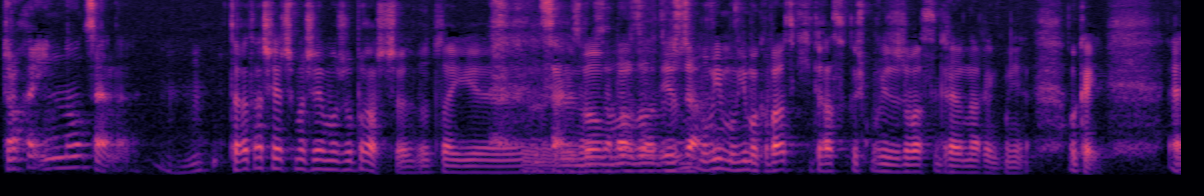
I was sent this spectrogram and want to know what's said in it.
trochę inną cenę. Teraz raczej ja może, może uproszczę, bo tutaj e, Tak, za- bo, bo, bardzo bo, odjeżdżamy. mówimy, mówimy o Kowalskich i teraz ktoś mówi, że was grają na rynku. Nie. Okej. E,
